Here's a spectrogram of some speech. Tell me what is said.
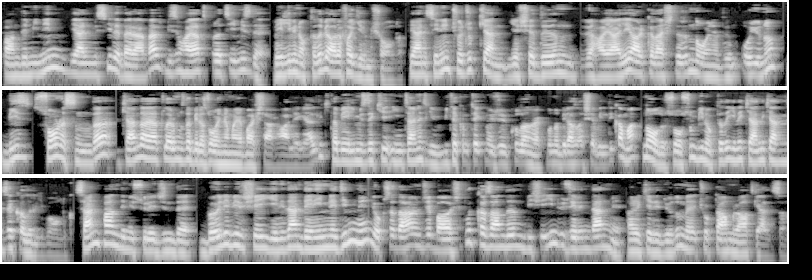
pandeminin gelmesiyle beraber bizim hayat pratiğimiz de belli bir noktada bir arafa girmiş oldu. Yani senin çocukken yaşadığın ve hayali arkadaşlarınla oynadığın oyunu biz sonrasında kendi hayatlarımızda biraz oynamaya başlar hale geldik. Tabii elimizdeki internet gibi bir takım teknolojileri kullanarak bunu biraz aşabildik ama ne olursa olsun bir noktada yine kendi kendimize kalır gibi olduk. Sen pandemi sürecinde böyle bir şeyi yeniden deneyimledin mi yoksa daha önce bağışıklık kazandın kazandığın bir şeyin üzerinden mi hareket ediyordun ve çok daha mı rahat geldi sana?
